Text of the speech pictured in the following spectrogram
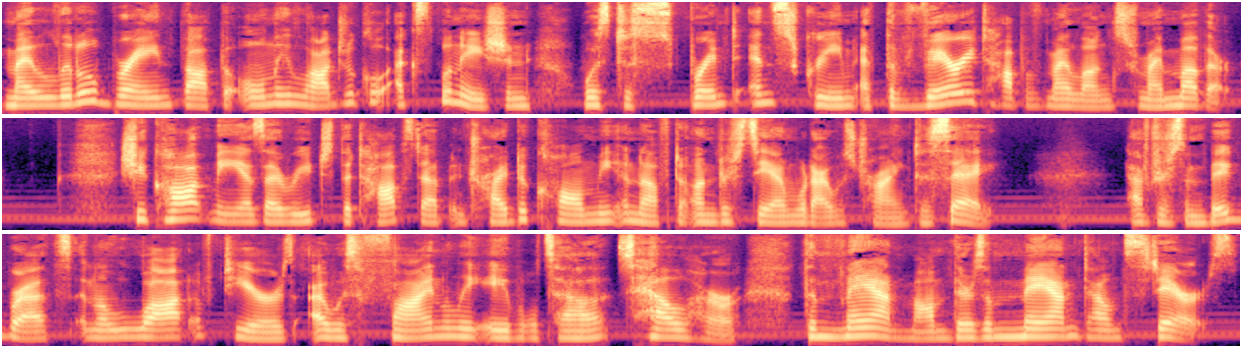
my little brain thought the only logical explanation was to sprint and scream at the very top of my lungs for my mother. She caught me as I reached the top step and tried to calm me enough to understand what I was trying to say. After some big breaths and a lot of tears, I was finally able to tell her, The man, Mom, there's a man downstairs.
